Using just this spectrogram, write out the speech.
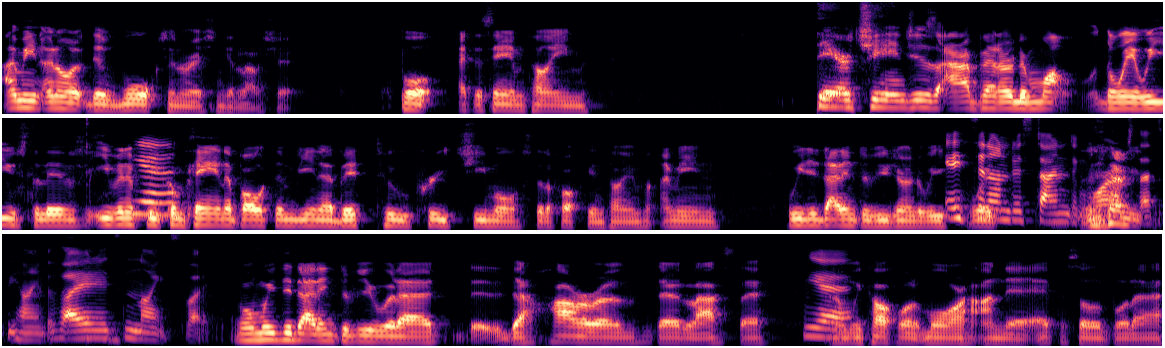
I mean, I know the woke generation get a lot of shit, but at the same time, their changes are better than what the way we used to live. Even if we complain about them being a bit too preachy most of the fucking time. I mean, we did that interview during the week. It's with- an understanding word that's behind it. I, it's nice, like when we did that interview with uh, the, the horror um, there the last day, yeah. and we talked about it more on the episode, but uh,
